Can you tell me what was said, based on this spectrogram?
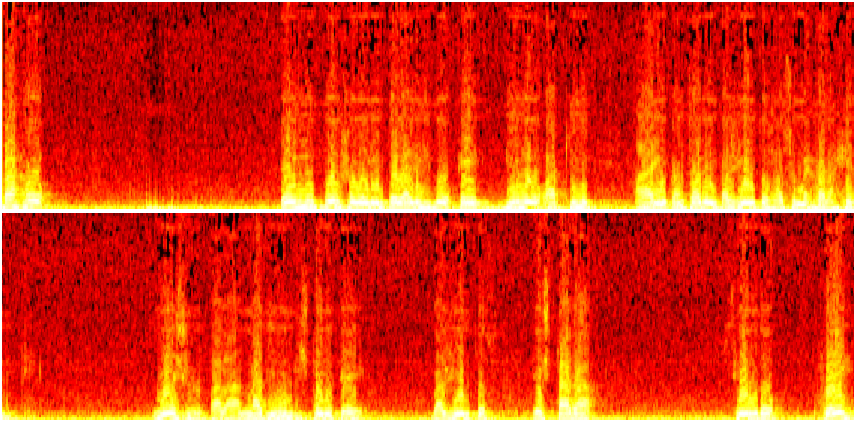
bajo el impulso del imperialismo que vino aquí a encontrar en Barrientos a su mejor agente. No es para nadie un misterio que Barrientos estaba siendo, fue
